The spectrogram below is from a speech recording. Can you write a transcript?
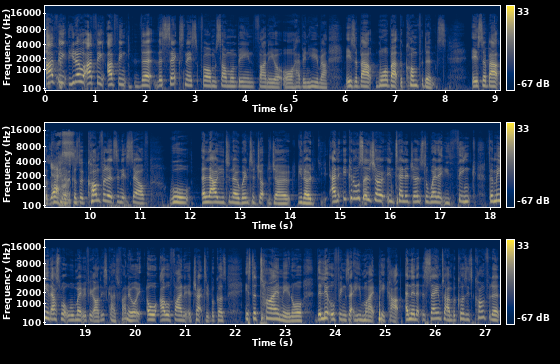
I think you know I think. I think the the sexness from someone being funny or, or having humor is about more about the confidence. It's about the Yes. confidence because the confidence in itself will allow you to know when to drop the joke. You know, and it can also show intelligence, the way that you think. For me, that's what will make me think, oh, this guy's funny, or or I will find it attractive because it's the timing or the little things that he might pick up, and then at the same time, because he's confident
